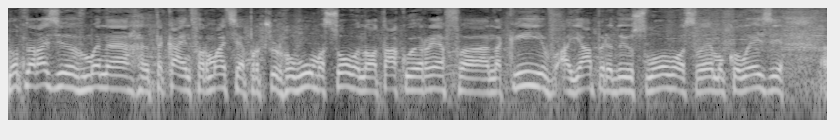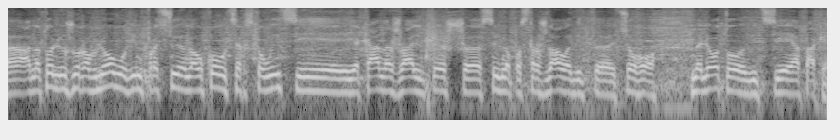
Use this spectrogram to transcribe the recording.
Ну от наразі в мене така інформація про чергову масовану атаку РФ на Київ. А я передаю слово своєму колезі е, Анатолію Журавльову. Він працює на околицях столиці, яка на жаль теж е, сильно постраждала від е, цього нальоту від цієї атаки.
